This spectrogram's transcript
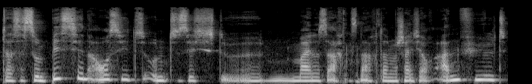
dass es so ein bisschen aussieht und sich äh, meines Erachtens nach dann wahrscheinlich auch anfühlt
